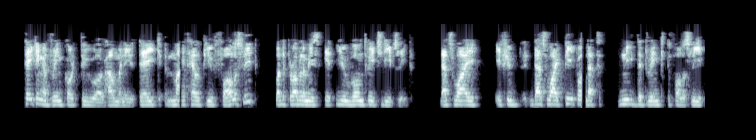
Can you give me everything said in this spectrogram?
taking a drink or two or how many you take might help you fall asleep. But the problem is it, you won't reach deep sleep. That's why if you, that's why people that need the drink to fall asleep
